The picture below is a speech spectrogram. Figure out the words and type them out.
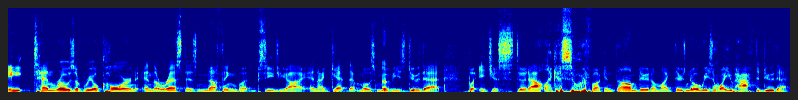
eight, ten rows of real corn and the rest is nothing but CGI. And I get that most movies do that, but it just stood out like a sore fucking thumb, dude. I'm like, there's no reason why you have to do that.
